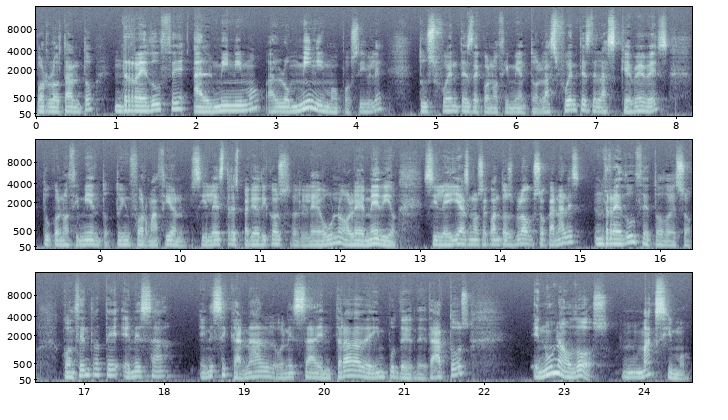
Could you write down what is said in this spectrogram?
Por lo tanto, reduce al mínimo, a lo mínimo posible, tus fuentes de conocimiento, las fuentes de las que bebes tu conocimiento, tu información. Si lees tres periódicos, lee uno o lee medio. Si leías no sé cuántos blogs o canales, reduce todo eso. Concéntrate en esa en ese canal o en esa entrada de input de, datos en una o dos máximo,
